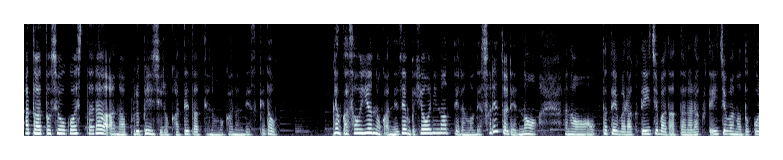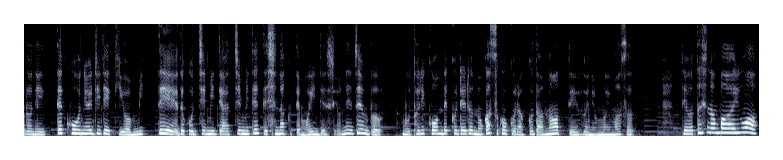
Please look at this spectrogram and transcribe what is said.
後々照合したらあのアップルペンシルを買ってたっていうのも分かるんですけどなんかそういうのがね全部表になってるのでそれぞれのあの例えば楽天市場だったら楽天市場のところに行って購入履歴を見てでこっち見てあっち見てってしなくてもいいんですよね全部もう取り込んでくれるのがすごく楽だなっていうふうに思います。で私の場合は、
